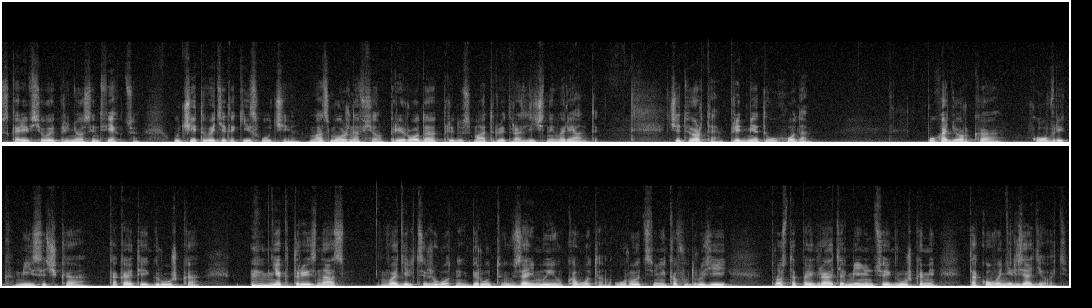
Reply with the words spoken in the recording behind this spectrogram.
скорее всего, и принес инфекцию. Учитывайте такие случаи. Возможно, все. Природа предусматривает различные варианты. Четвертое. Предметы ухода. Пуходерка, коврик, мисочка, какая-то игрушка. Некоторые из нас, владельцы животных, берут взаймы у кого-то, у родственников, у друзей, просто поиграть, обмениваются игрушками. Такого нельзя делать.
